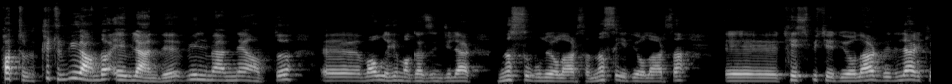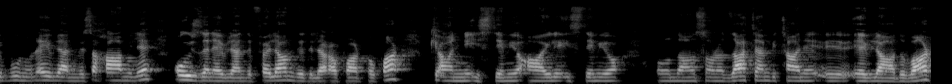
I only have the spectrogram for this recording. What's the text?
patır kütür bir anda evlendi. Bilmem ne yaptı. Ee, vallahi magazinciler nasıl buluyorlarsa, nasıl ediyorlarsa e, tespit ediyorlar. Dediler ki bunun evlenmesi hamile. O yüzden evlendi falan dediler apar topar. Ki anne istemiyor, aile istemiyor. Ondan sonra zaten bir tane e, evladı var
